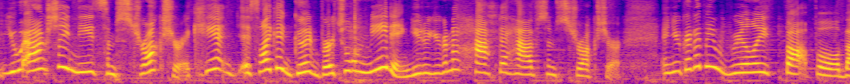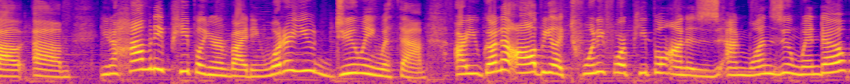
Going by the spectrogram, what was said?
you actually need some structure. It can't. It's like a good virtual meeting. You know, you're going to have to have some structure, and you're going to be really thoughtful about. Um, you know how many people you're inviting what are you doing with them are you going to all be like 24 people on a on one zoom window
